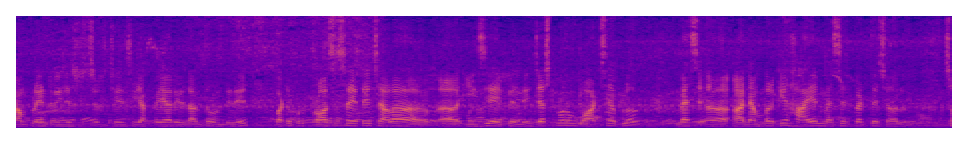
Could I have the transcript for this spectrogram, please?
కంప్లైంట్ రిజిస్టర్ చేసి ఎఫ్ఐఆర్ ఇదంతా ఉండేది. బట్ ఇప్పుడు ప్రాసెస్ అయితే చాలా ఈజీ అయిపోయింది. జస్ట్ మనం వాట్సాప్లో మెసేజ్ ఆ నెంబర్కి హాయ్ అని మెసేజ్ పెడితే చాలు. సో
